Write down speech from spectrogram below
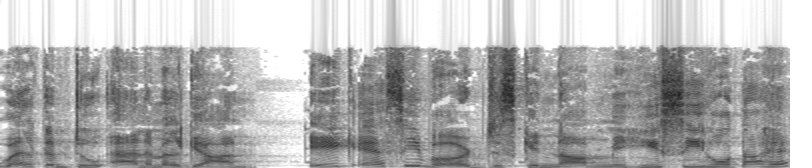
वेलकम टू एनिमल ज्ञान एक ऐसी बर्ड जिसके नाम में ही सी होता है,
